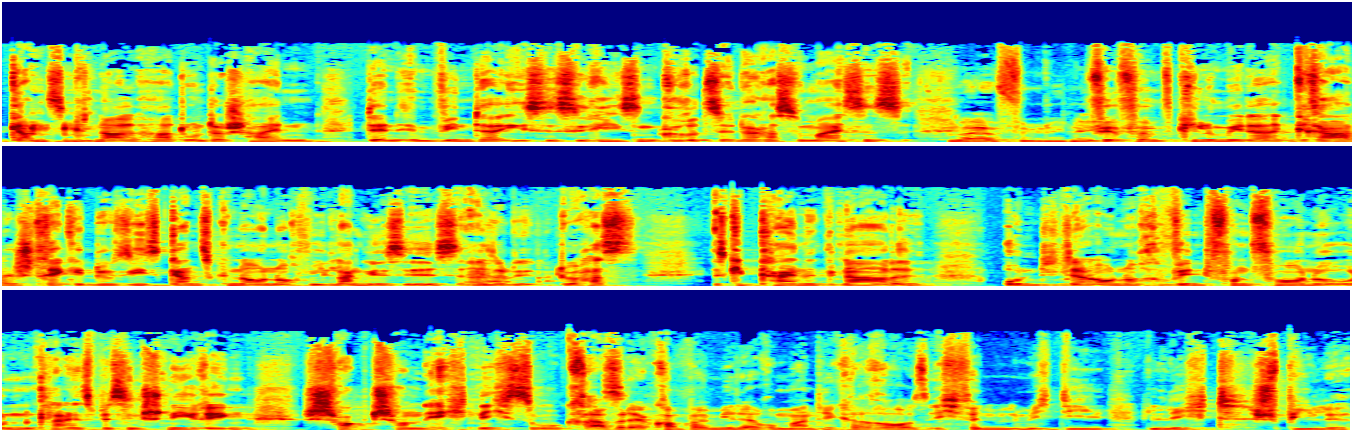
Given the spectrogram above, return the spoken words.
ganz knallhart unterscheiden, denn im Winter ist es Riesengrütze. Da hast du meistens Naja, für fünf Kilometer gerade Strecke, du siehst ganz genau noch, wie lange es ist. Also Ja. du hast, es gibt keine Gnade und dann auch noch Wind von vorne und ein kleines bisschen Schneeregen, schockt schon echt nicht so krass. Aber da kommt bei mir der Romantiker raus. Ich finde nämlich die Lichtspiele,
